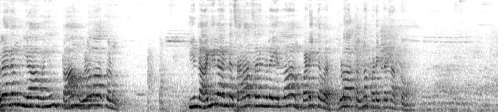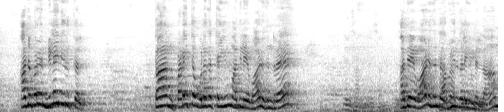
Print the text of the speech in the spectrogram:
உலகம் யாவையும் தாம் உளவாக்கணும். இந்த அகில அண்ட சராசரங்களை எல்லாம் படைத்தவர். உலாக்கல்னா படைத்தல்னு அர்த்தம். அது பிறகு நிலைநிறுத்தல். தான் படைத்த உலகத்தையும் அதிலே வாழுகின்ற அதிலே வாழுகின்ற உயிர்களையும் எல்லாம்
